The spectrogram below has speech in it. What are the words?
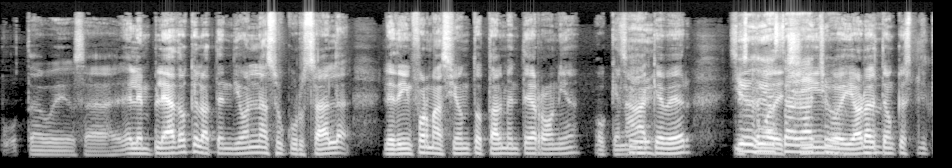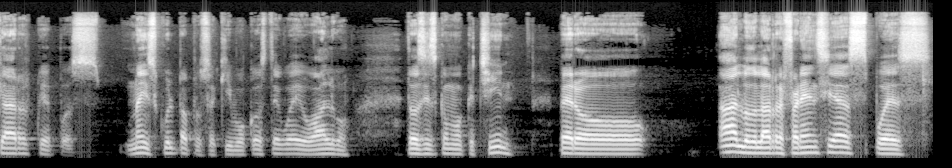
puta, güey, o sea, el empleado que lo atendió en la sucursal le di información totalmente errónea o que nada que ver. Y es como de chingo. Y ahora le tengo que explicar que, pues, una disculpa, pues se equivocó este güey o algo. Entonces es como que chin. Pero, ah, lo de las referencias, pues,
